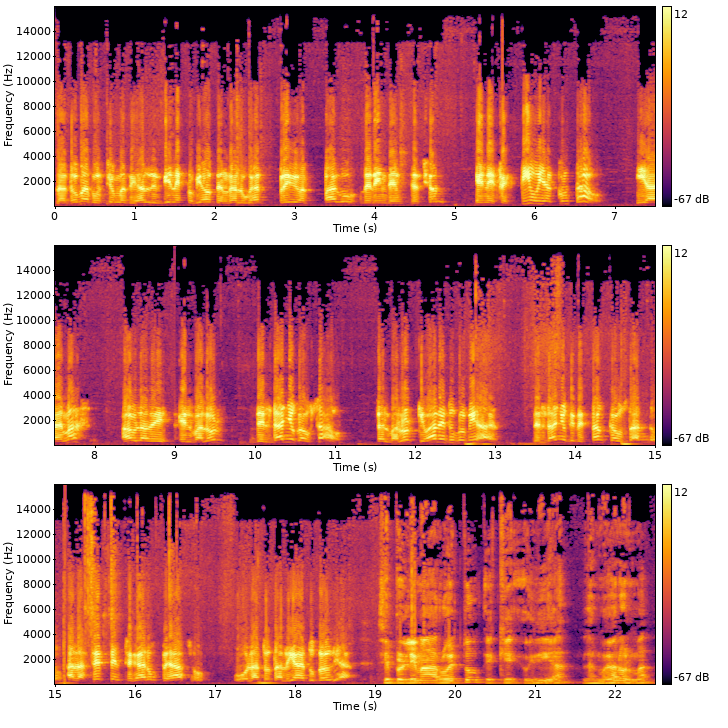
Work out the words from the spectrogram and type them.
la toma de posesión material del bien expropiado tendrá lugar previo al pago de la indemnización en efectivo y al contado. Y además habla de el valor del daño causado, o sea, el valor que vale tu propiedad, del daño que te están causando al hacerte entregar un pedazo o la totalidad de tu propiedad. Si el problema, Roberto, es que hoy día la nueva norma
